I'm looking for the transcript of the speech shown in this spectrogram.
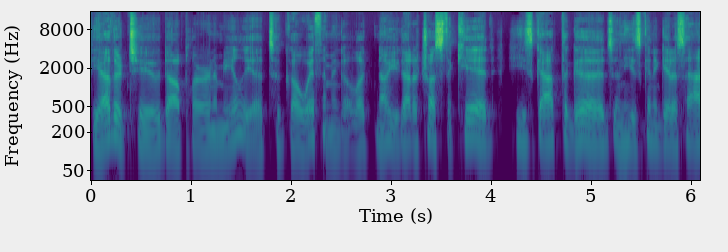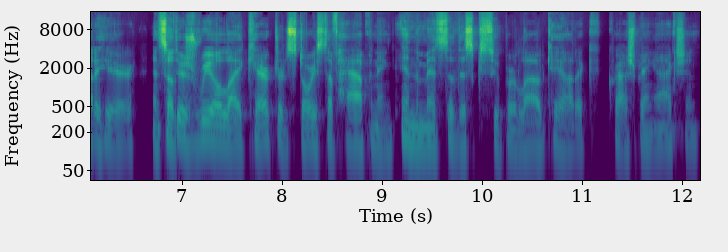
the other two, Doppler and Amelia, to go with him and go, look, no, you got to trust the kid. He's got the goods and he's going to get us out of here. And so there's real like character and story stuff happening in the midst of this super loud, chaotic crash bang action.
